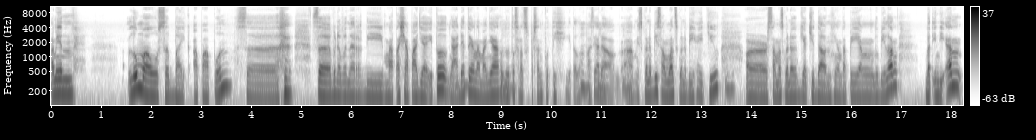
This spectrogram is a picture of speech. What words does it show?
I mean, lu mau sebaik apa pun, se sebenar-benar di mata siapa aja itu nggak ada tuh yang namanya lu tuh 100% putih gitu loh. Pasti ada um, it's gonna be someone's gonna be hate you or someone's gonna get you down. Yang tapi yang lu bilang but in the end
